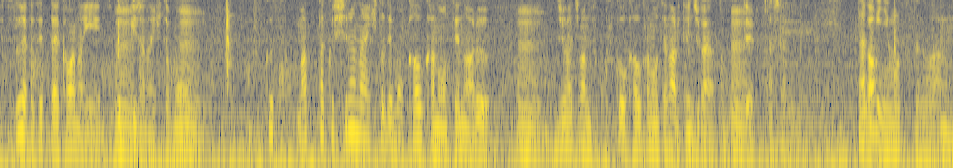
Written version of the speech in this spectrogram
普通やったら絶対買わない服好きじゃない人も、うん。服す全く知らない人でも買う可能性のあるうん。18万の服を買う可能性のある展示会だと思って、うん確かに。あの時に思ったのは、うん。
